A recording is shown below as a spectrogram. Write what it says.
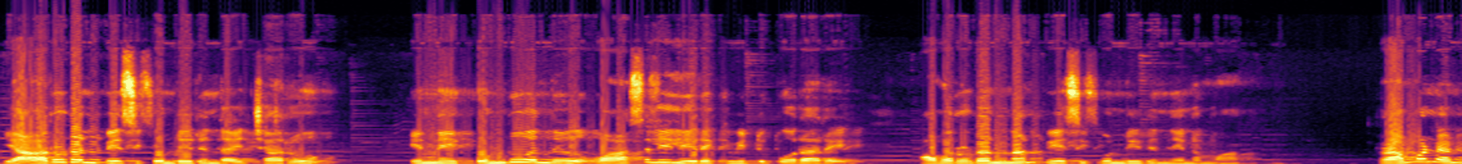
யாருடன் பேசிக் கொண்டிருந்தாய் சாரு? என்னை கொண்டு வந்து வாசலில் இறக்கிவிட்டு போறாரே. அவருடன் தான் பேசிக் கொண்டிருந்தேனம்மா. ரமணன்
